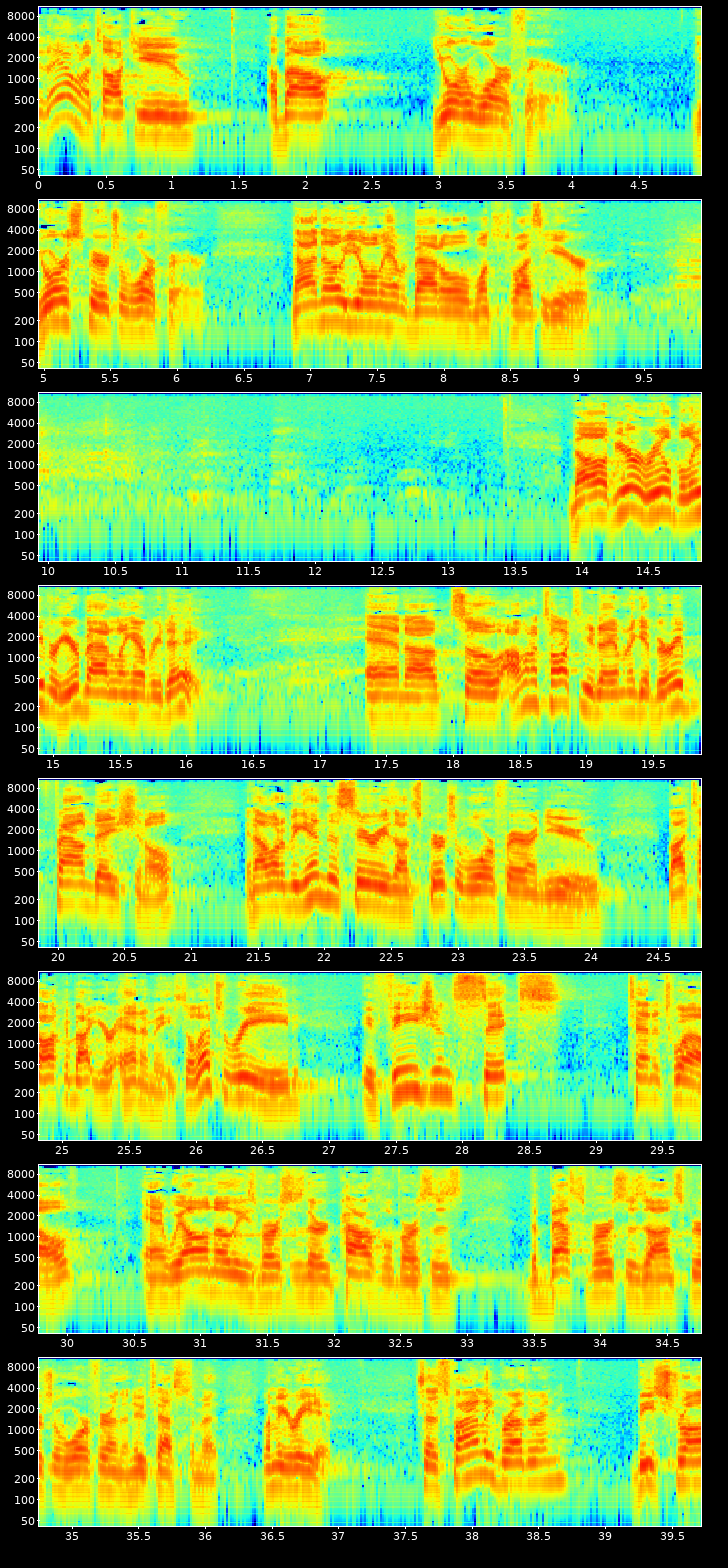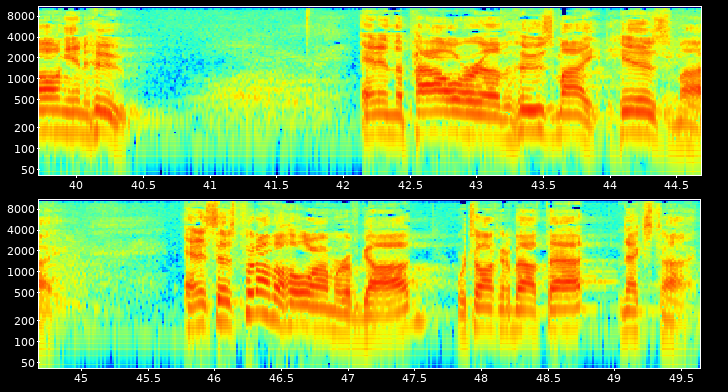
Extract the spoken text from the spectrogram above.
today I want to talk to you about your warfare, your spiritual warfare. Now, I know you only have a battle once or twice a year. No, if you're a real believer, you're battling every day. And uh, so I want to talk to you today. I'm going to get very foundational. And I want to begin this series on spiritual warfare and you by talking about your enemy. So let's read Ephesians 6 10 to 12. And we all know these verses, they're powerful verses, the best verses on spiritual warfare in the New Testament. Let me read it. It says, Finally, brethren, be strong in who? And in the power of whose might? His might. And it says, Put on the whole armor of God. We're talking about that next time.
